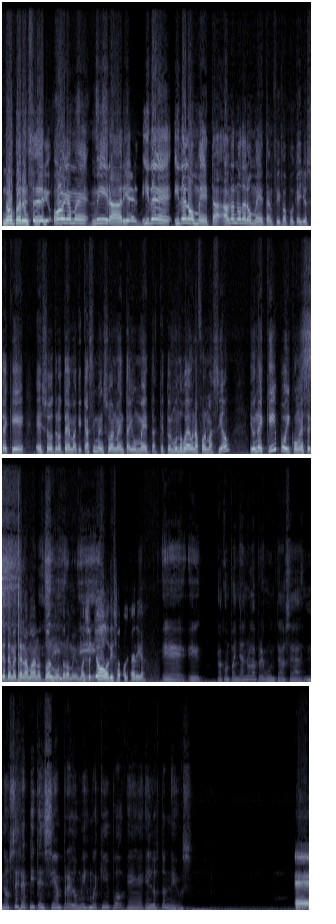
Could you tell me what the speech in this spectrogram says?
No, pero en serio, óigame, Sí, mira, Ariel, y de, y de los meta, háblanos de los meta en FIFA, porque yo sé que es otro tema, que casi mensualmente hay un meta, que todo el mundo juega una formación y un equipo y con ese que te mete en la mano, todo el mundo lo mismo. Eso y- yo odio esa porquería. Eh, eh, acompañando la pregunta, o sea, ¿no se repiten siempre los mismos equipos eh, en los torneos? Eh,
